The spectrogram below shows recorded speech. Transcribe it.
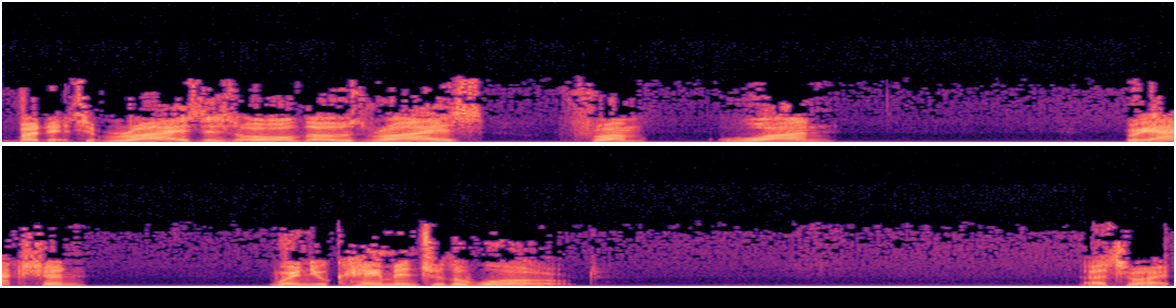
but it rises, all those rise from one reaction when you came into the world. That's right.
